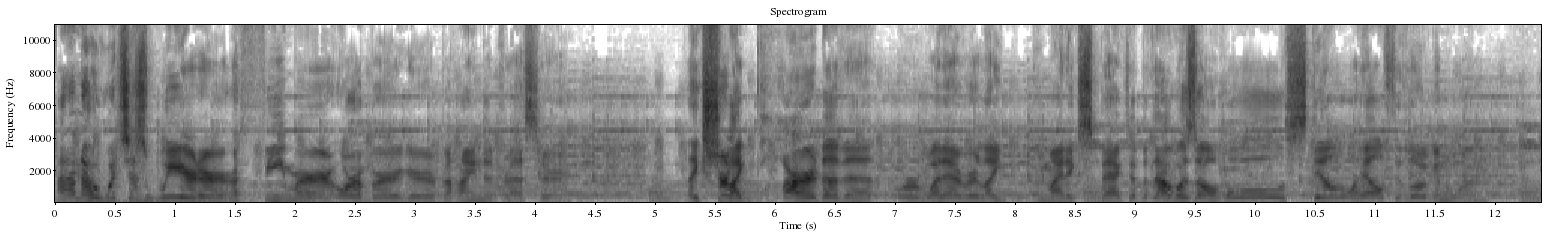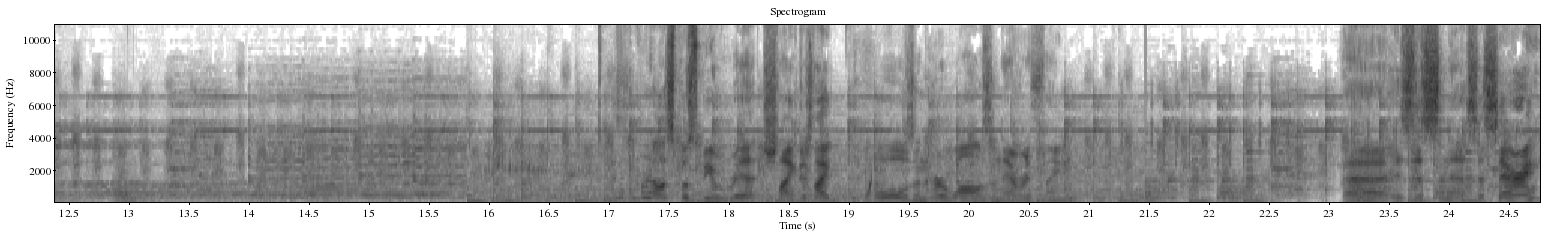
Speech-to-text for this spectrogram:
I don't know, which is weirder, a femur or a burger behind a dresser? Like, sure, like, part of it, or whatever, like, you might expect it, but that was a whole, still healthy-looking one. Isn't supposed to be rich? Like, there's, like, holes in her walls and everything. Uh, is this necessary?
